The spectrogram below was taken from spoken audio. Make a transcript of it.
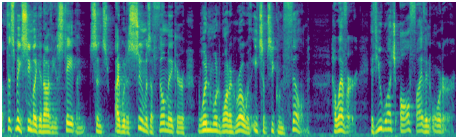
Now, this may seem like an obvious statement, since I would assume as a filmmaker, one would want to grow with each subsequent film. However, if you watch all five in order,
